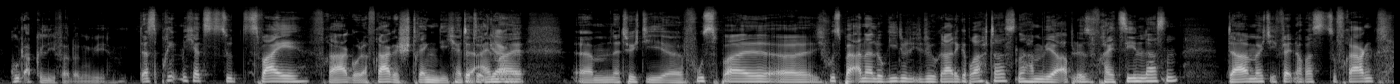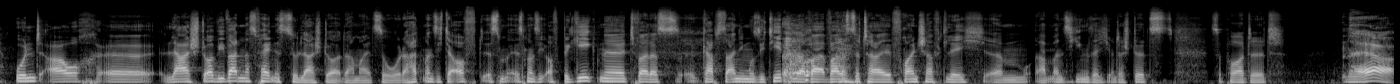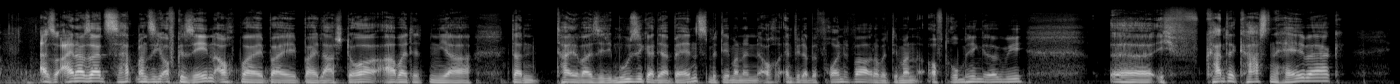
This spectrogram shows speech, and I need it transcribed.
gut abgeliefert irgendwie. Das bringt mich jetzt zu zwei Fragen oder Fragesträngen, die ich hätte. Bitte, Einmal ähm, natürlich die äh, Fußball, äh, die Fußballanalogie, die, die du gerade gebracht hast, ne, haben wir ablösefrei ziehen lassen. Da möchte ich vielleicht noch was zu fragen. Und auch äh, Lars Storr, wie war denn das Verhältnis zu Lars Storr damals so? Oder hat man sich da oft, ist, ist man sich oft begegnet? War das, gab es da Animosität oder war, war das total freundschaftlich? Ähm, hat man sich gegenseitig unterstützt, supported? Naja, also einerseits hat man sich oft gesehen, auch bei, bei, bei Lars Dor arbeiteten ja dann teilweise die Musiker der Bands, mit denen man dann auch entweder befreundet war oder mit denen man oft rumhing irgendwie. Äh, ich kannte Carsten Hellberg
